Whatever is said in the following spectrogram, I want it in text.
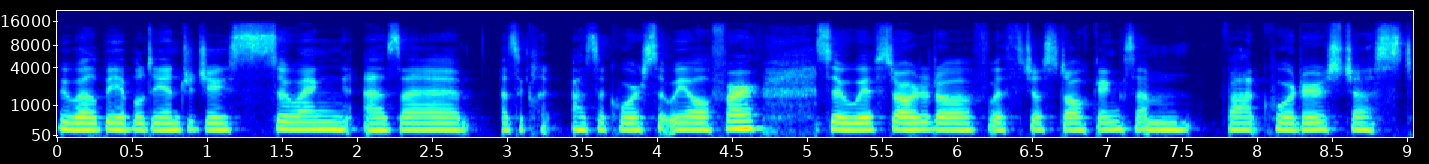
we will be able to introduce sewing as a as a as a course that we offer. So we've started off with just stocking some fat quarters just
